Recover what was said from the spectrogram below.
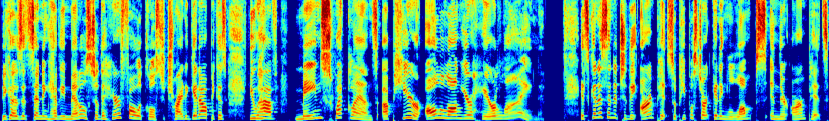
because it's sending heavy metals to the hair follicles to try to get out because you have main sweat glands up here all along your hairline. It's going to send it to the armpit. So people start getting lumps in their armpits.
